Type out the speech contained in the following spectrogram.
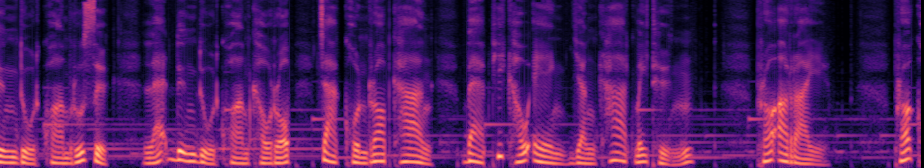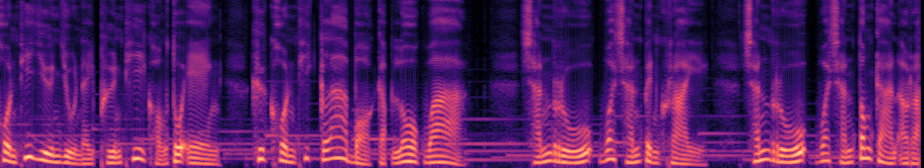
ดึงดูดความรู้สึก และดึงดูดความเคารพจากคนรอบข้าง แบบที่เขาเองยังคาดไม่ถึง เพราะอะไรเพราะคนที่ยืนอยู่ในพื้นที่ของตัวเอง คือคนที่กล้าบอกกับโลกว่า ฉันรู้ว่าฉันเป็นใคร ฉันรู้ว่าฉันต้องการอะไร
